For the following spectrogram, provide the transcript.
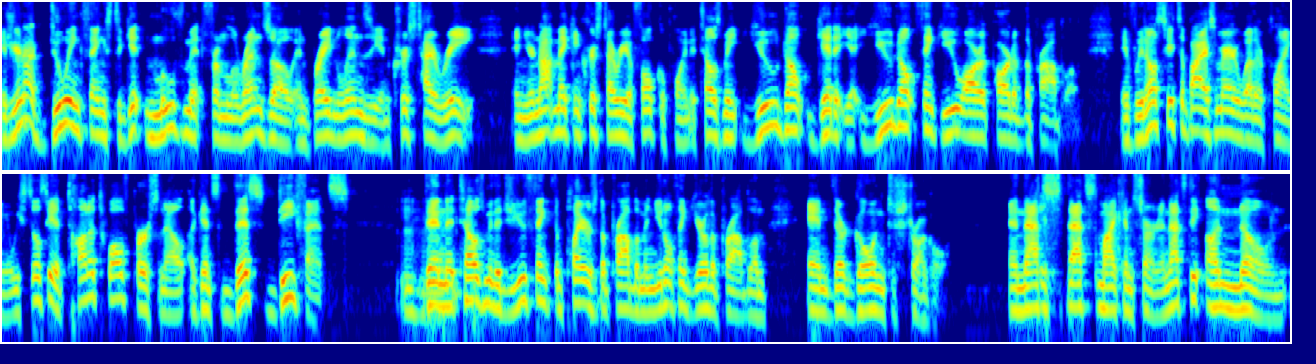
If you're not doing things to get movement from Lorenzo and Braden Lenzy and Chris Tyree, and you're not making Chris Tyree a focal point, it tells me you don't get it yet. You don't think you are a part of the problem. If we don't see Tobias Merriweather playing and we still see a ton of 12 personnel against this defense, Mhm. then it tells me that you think the player's the problem and you don't think you're the problem and they're going to struggle. And that's that's my concern. And that's the unknown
